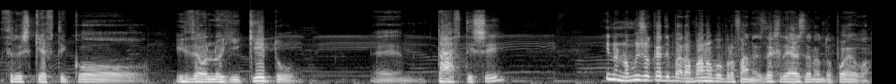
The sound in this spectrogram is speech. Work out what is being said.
θρησκευτικό ιδεολογική του ε, ταύτιση είναι νομίζω κάτι παραπάνω από προφανές. Δεν χρειάζεται να το πω εγώ.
